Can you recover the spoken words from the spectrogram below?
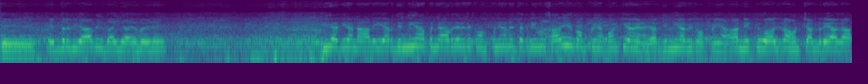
ਤੇ ਇੱਧਰ ਵੀ ਆ ਵੀ ਬਾਈ ਆਏ ਹੋਏ ਨੇ। ਕਿਹਦਾ ਕਿਹਦਾ ਨਾਲ ਹੀ ਯਾਰ, ਜਿੰਨੀਆਂ ਪੰਜਾਬ ਦੇ ਵਿੱਚ ਕੰਪਨੀਆਂ ਨੇ ਤਕਰੀਬਨ ਸਾਰੀਆਂ ਕੰਪਨੀਆਂ ਪਹੁੰਚੀਆਂ ਹੋਈਆਂ ਨੇ ਯਾਰ, ਜਿੰਨੀਆਂ ਵੀ ਕੰਪਨੀਆਂ ਆ ਨੀਟੂ ਆ, ਜਿਹੜਾ ਹੁਣ ਚੱਲ ਰਿਹਾਗਾ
